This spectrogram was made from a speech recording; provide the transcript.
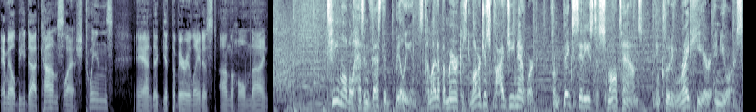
MLB.com slash twins and uh, get the very latest on the home nine. T-Mobile has invested billions to light up America's largest 5G network from big cities to small towns, including right here in yours.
